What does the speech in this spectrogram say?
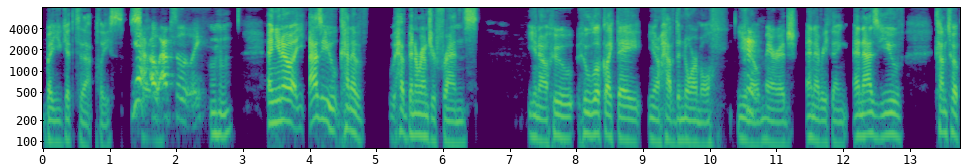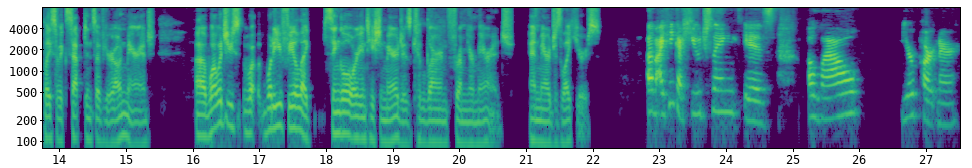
but you get to that place. Yeah. So, oh, absolutely. Mm-hmm. And you know, as you kind of have been around your friends, you know, who who look like they, you know, have the normal, you know, marriage and everything, and as you've come to a place of acceptance of your own marriage, uh, what would you what, what do you feel like single orientation marriages could learn from your marriage and marriages like yours? Um, I think a huge thing is allow your partner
